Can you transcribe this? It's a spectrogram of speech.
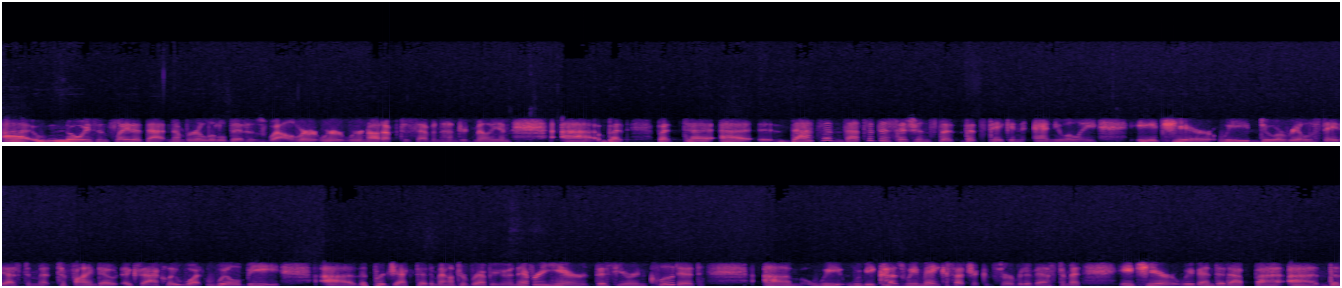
Uh, noise inflated that number a little bit as well. We're we're we're not up to 700 million, uh, but but uh, uh, that's a that's a decision that that's taken annually. Each year we do a real estate estimate to find out exactly what will be uh, the projected amount of revenue, and every year, this year included, um, we, we because we make such a conservative estimate, each year we've ended up uh, the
